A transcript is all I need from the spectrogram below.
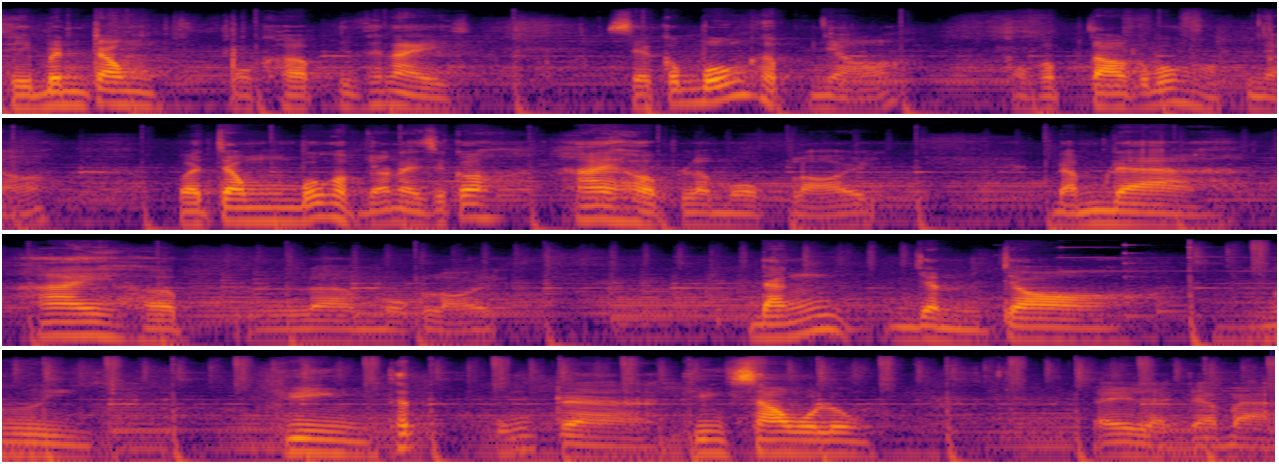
Thì bên trong một hộp như thế này sẽ có bốn hộp nhỏ. Một hộp to có bốn hộp nhỏ. Và trong bốn hộp nhỏ này sẽ có hai hộp là một loại đậm đà, hai hộp là một loại đắng dành cho người chuyên thích uống trà chuyên sâu luôn. Đây là trà bạc.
